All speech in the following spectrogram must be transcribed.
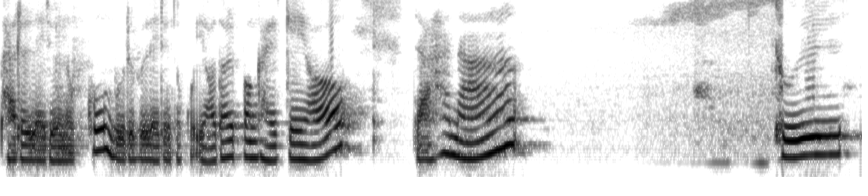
발을 내려놓고 무릎을 내려놓고 여덟 번 갈게요. 자, 하나 둘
